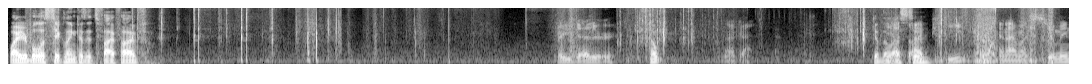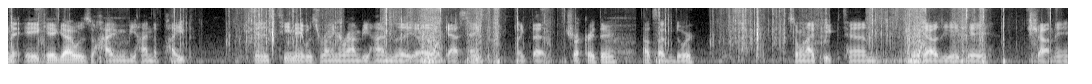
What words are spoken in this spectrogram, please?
Why your bullets tickling? Because it's 5-5. Are you dead or? Nope. Okay. Kill the yeah, last so two. And I'm assuming the AK guy was hiding behind the pipe, and his teammate was running around behind the uh, gas tank, like that truck right there, outside the door. So when I peeked him, the guy with the AK shot me.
